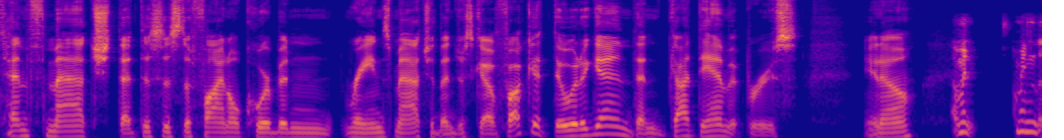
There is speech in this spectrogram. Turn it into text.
tenth match that this is the final Corbin Reigns match, and then just go fuck it, do it again?" Then, god damn it, Bruce, you know. I mean, I mean,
